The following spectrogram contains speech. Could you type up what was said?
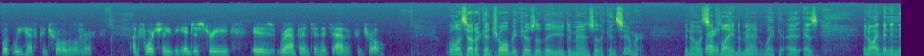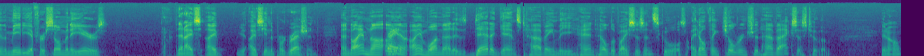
what we have control over. Unfortunately, the industry is rampant and it's out of control. Well, it's out of control because of the demands of the consumer. You know, it's Right. supply and demand. Like as you know, I've been in the media for so many years that I've I've I've seen the progression, and I am not. I am I am one that is dead against having the handheld devices in schools. I don't think children should have access to them. You know,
